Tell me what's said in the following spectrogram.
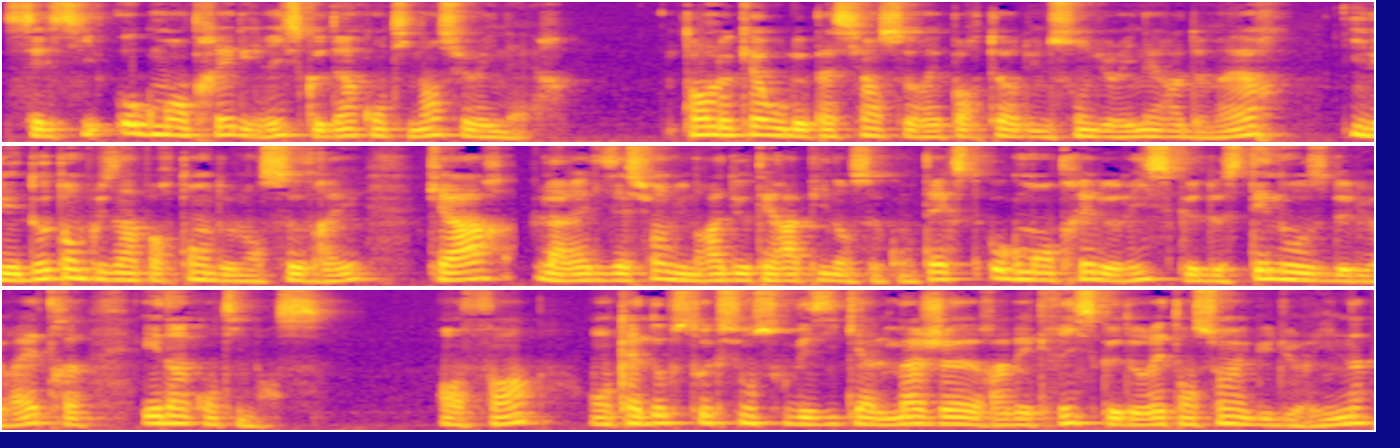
celle-ci augmenterait les risques d'incontinence urinaire. Dans le cas où le patient serait porteur d'une sonde urinaire à demeure, il est d'autant plus important de l'en sevrer car la réalisation d'une radiothérapie dans ce contexte augmenterait le risque de sténose de l'urètre et d'incontinence. Enfin, en cas d'obstruction sous-vésicale majeure avec risque de rétention aiguë d'urine,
